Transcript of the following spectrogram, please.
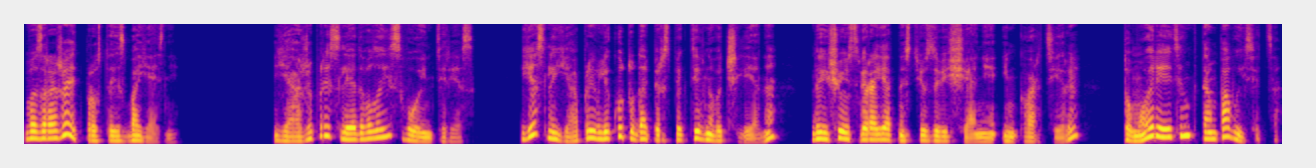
Возражает просто из боязни. Я же преследовала и свой интерес. Если я привлеку туда перспективного члена, да еще и с вероятностью завещания им квартиры, то мой рейтинг там повысится.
